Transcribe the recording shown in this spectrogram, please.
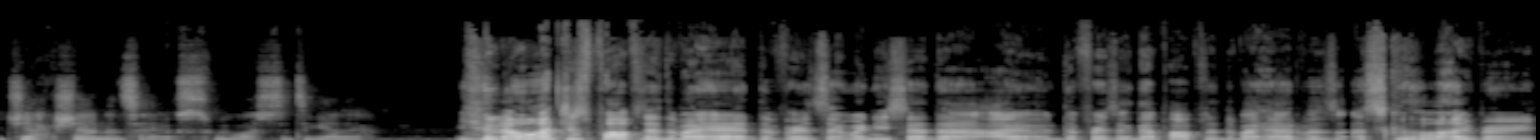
Jack Shannon's house. We watched it together. You know what just popped into my head? The first thing when you said that, I the first thing that popped into my head was a school library,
